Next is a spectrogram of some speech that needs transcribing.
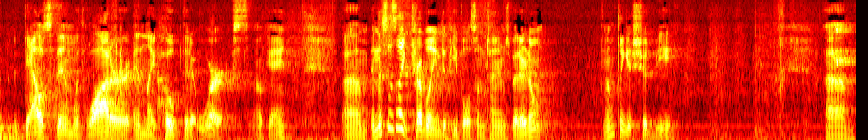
douse them with water and like hope that it works, okay? Um, and this is like troubling to people sometimes, but I don't, I don't think it should be. Um,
